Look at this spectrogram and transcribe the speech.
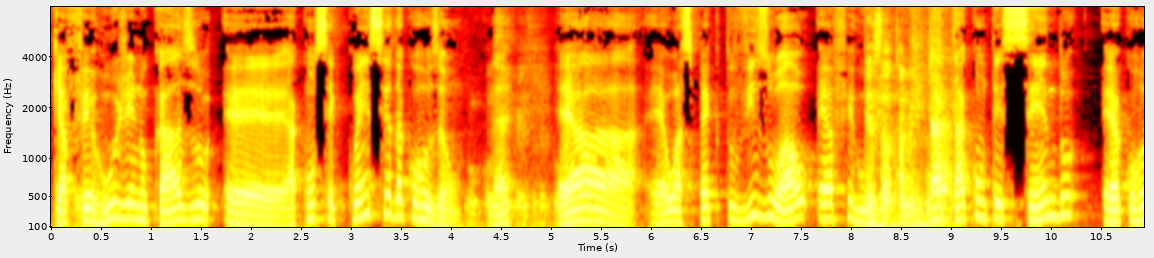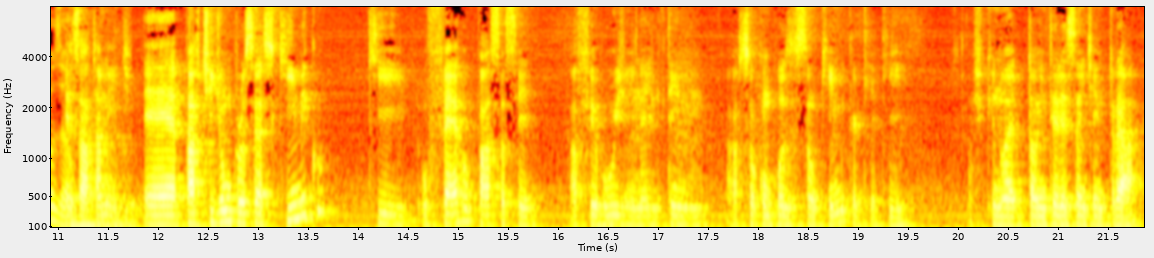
que a ferrugem, no caso, é a consequência da corrosão, né? Da corrosão. É, a, é o aspecto visual, é a ferrugem. Exatamente. O que está acontecendo é a corrosão. Exatamente. É a partir de um processo químico que o ferro passa a ser a ferrugem, né? Ele tem a sua composição química, que aqui acho que não é tão interessante entrar,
